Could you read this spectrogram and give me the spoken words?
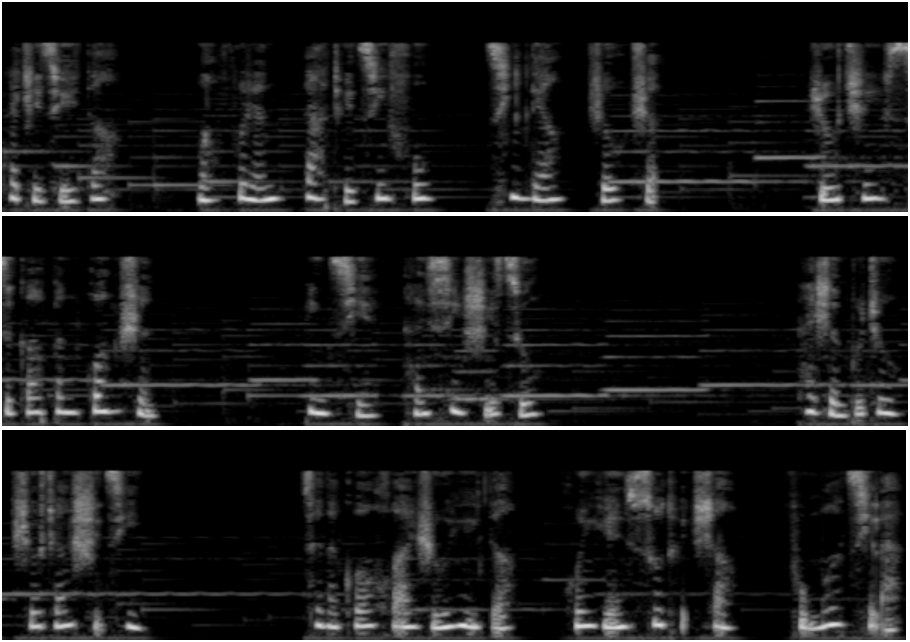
他只觉得王夫人大腿肌肤清凉柔软，如脂似膏般光润，并且弹性十足。他忍不住手掌使劲，在那光滑如玉的浑圆酥腿上抚摸起来。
